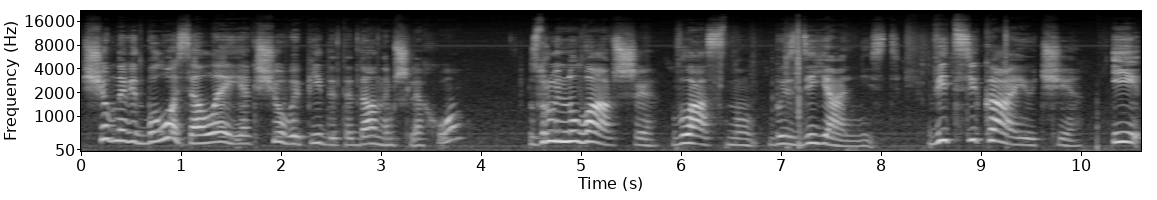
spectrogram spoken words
Що б не відбулося, але якщо ви підете даним шляхом, зруйнувавши власну бездіяльність, відсікаючи і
